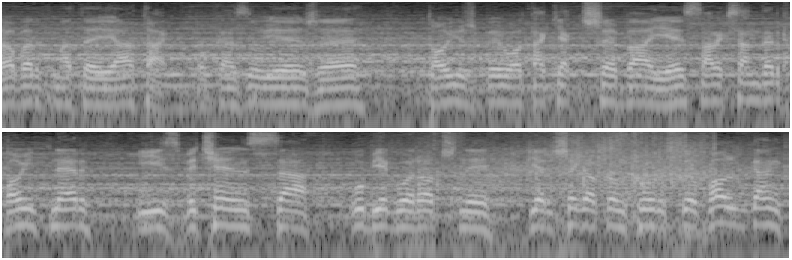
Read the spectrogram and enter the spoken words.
Robert Mateja, tak, pokazuje, że to już było tak jak trzeba. Jest Aleksander Pointner i zwycięzca ubiegłoroczny pierwszego konkursu Wolfgang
